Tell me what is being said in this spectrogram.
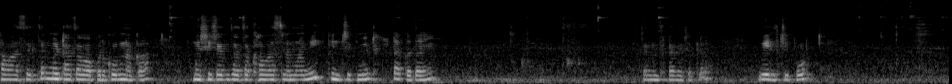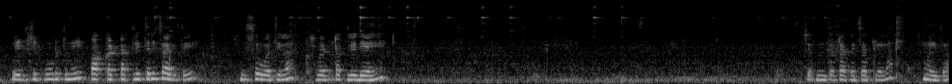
खावा असेल तर मिठाचा वापर करू नका. म्हशीच्या दुधाचा खावा असल्यामुळे मी किंचित मीठ टाकत आहे. त्यानंतर टाकायचं आपल्याला वेलची पूड. वेलची पूड तुम्ही पाकात टाकली तरी चालते. मी सुरुवातीला खव्यात टाकलेली आहे. त्यानंतर टाकायचं आपल्याला मैदा.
